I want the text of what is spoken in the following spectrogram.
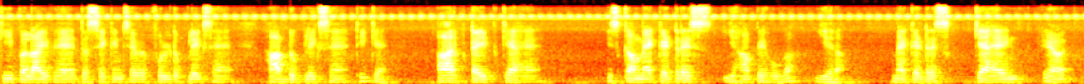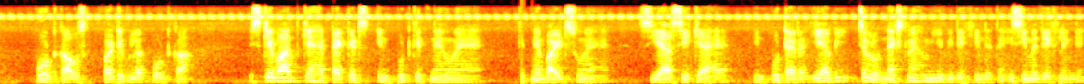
कीप अलाइव है दस सेकेंड से फुल डुप्लेक्स है हाफ़ डुप्लेक्स है, ठीक है? आर्क टाइप क्या है? इसका मैक एड्रेस यहाँ पे होगा, ये रहा। मैक एड्रेस क्या है पोर्ट का, उस पर्टिकुलर पोर्ट का? इसके बाद क्या है? पैकेट्स इनपुट कितने हुए हैं? कितने बाइट्स हुए हैं? सीआरसी क्या है? इनपुट एरर ये अभी, चलो नेक्स्ट में हम ये भी देख ही लेते हैं, इसी में देख लेंगे।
